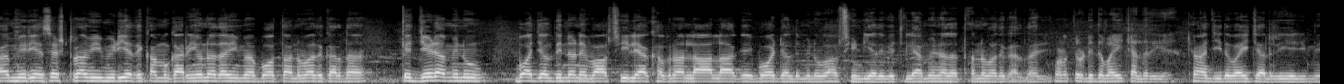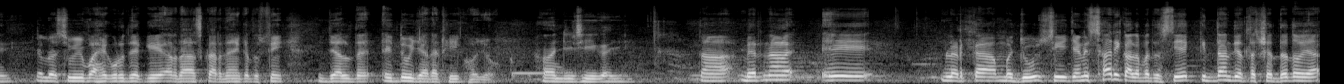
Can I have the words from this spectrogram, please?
ਆਹ ਮੇਰੀਆਂ ਸਿਸਟਰਾਂ ਵੀ ਮੀਡੀਆ ਤੇ ਕੰਮ ਕਰ ਰਹੀਆਂ ਉਹਨਾਂ ਦਾ ਵੀ ਮੈਂ ਬਹੁਤ ਧੰਨਵਾਦ ਕਰਦਾ ਕਿ ਜਿਹੜਾ ਮੈਨੂੰ ਬਹੁਤ ਜਲਦ ਇਹਨਾਂ ਨੇ ਵਾਪਸੀ ਲਿਆ ਖਬਰਾਂ ਲਾ ਲਾ ਕੇ ਬਹੁਤ ਜਲਦ ਮੈਨੂੰ ਵਾਪਸੀ ਇੰਡੀਆ ਦੇ ਵਿੱਚ ਲਿਆ ਮੈਂ ਇਹਨਾਂ ਦਾ ਧੰਨਵਾਦ ਕਰਦਾ ਜੀ। ਹੁਣ ਤੁਹਾਡੀ ਦਵਾਈ ਚੱਲ ਰਹੀ ਹੈ। ਹਾਂਜੀ ਦਵਾਈ ਚੱਲ ਰਹੀ ਹੈ ਜੀ ਮੇਰੀ। ਚਲੋ ਅਸੀਂ ਵੀ ਵਾਹਿਗੁਰੂ ਦੇ ਅੱਗੇ ਅਰਦਾਸ ਕਰਦੇ ਹਾਂ ਕਿ ਤੁਸੀਂ ਜਲਦ ਇਦੋਂ ਵੀ ਜ਼ਿਆਦਾ ਠੀਕ ਹੋ ਜਾਓ। ਹਾਂਜੀ ਠੀਕ ਹੈ ਜੀ। ਤਾਂ ਮੇਰੇ ਨਾਲ ਇਹ ਲੜਕਾ ਮੌਜੂਦ ਸੀ ਜਿਹਨੇ ਸਾਰੀ ਗੱਲਬਾਤ ਦੱਸੀ ਹੈ, ਕਿੱਦਾਂ ਦੀ ਤਸ਼ੱਦਦ ਹੋਇਆ,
